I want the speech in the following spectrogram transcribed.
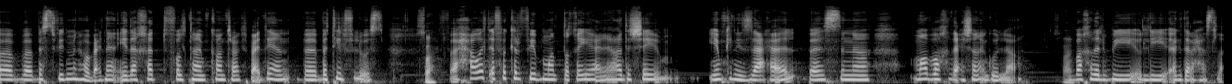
ب- بستفيد منها. وبعدين إذا أخذت full-time contract بعدين ب- بتيي الفلوس. صح. فحاولت أفكر فيه بمنطقية يعني هذا الشيء يمكن يزعل بس إنه ما باخذه عشان أقول لا. صح. باخذ اللي, اللي أقدر أحصله.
